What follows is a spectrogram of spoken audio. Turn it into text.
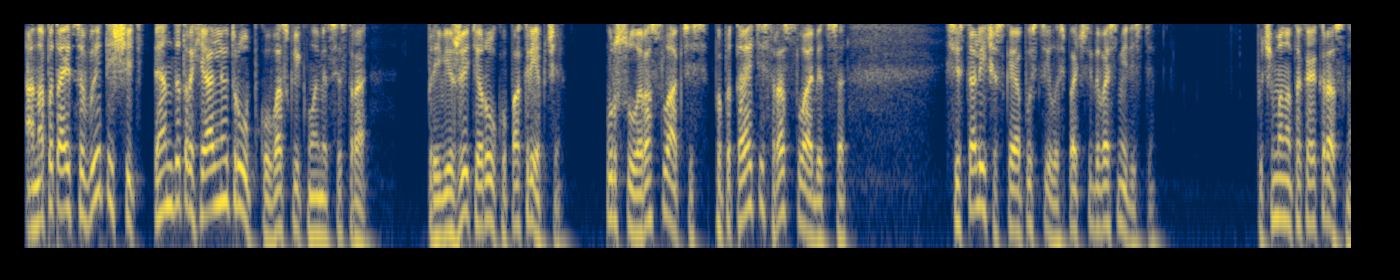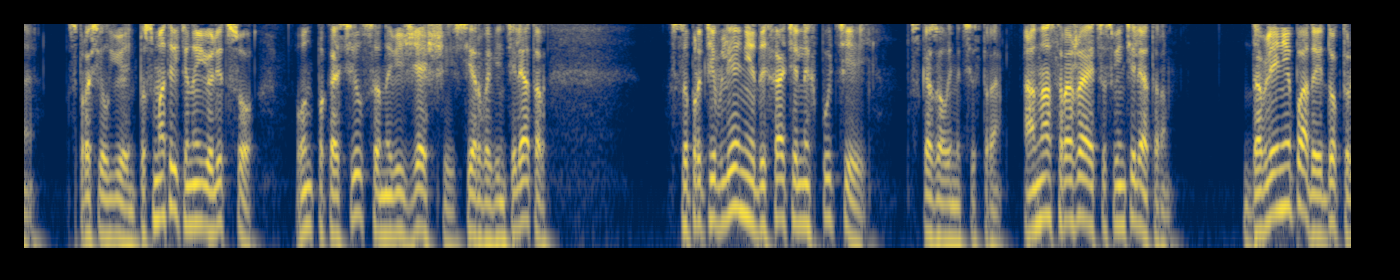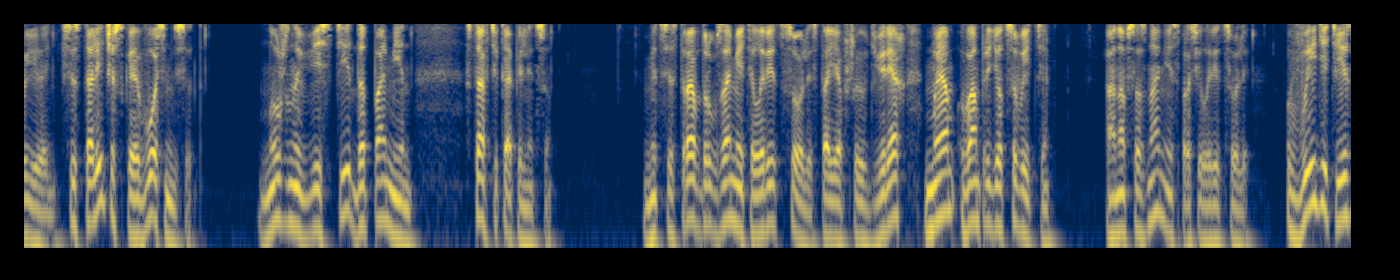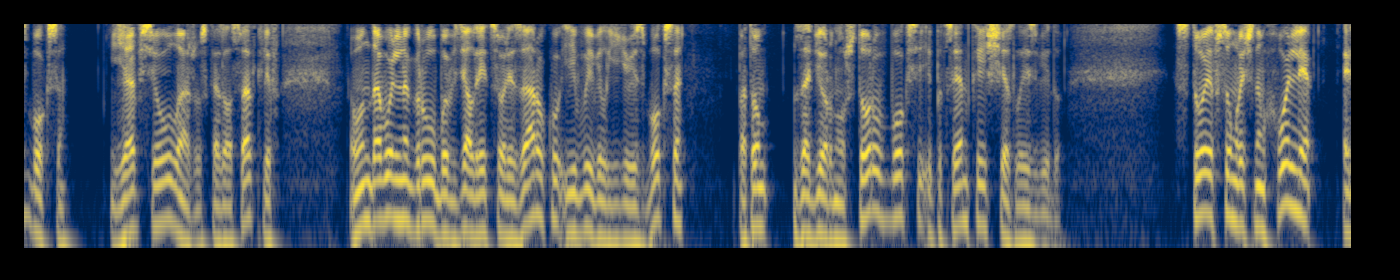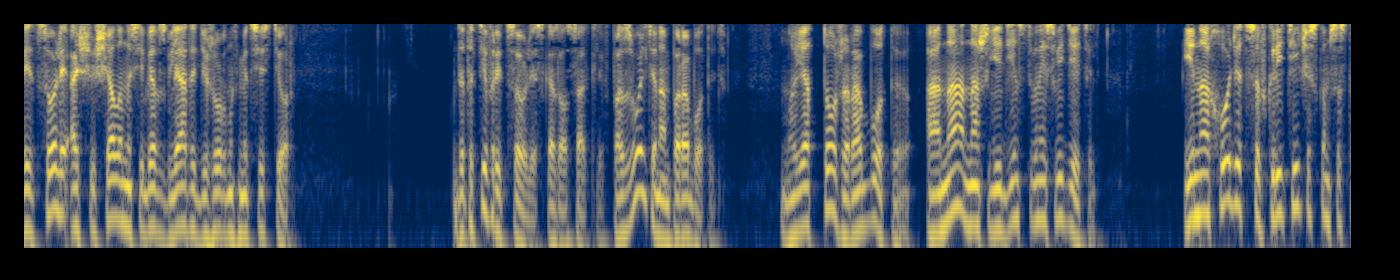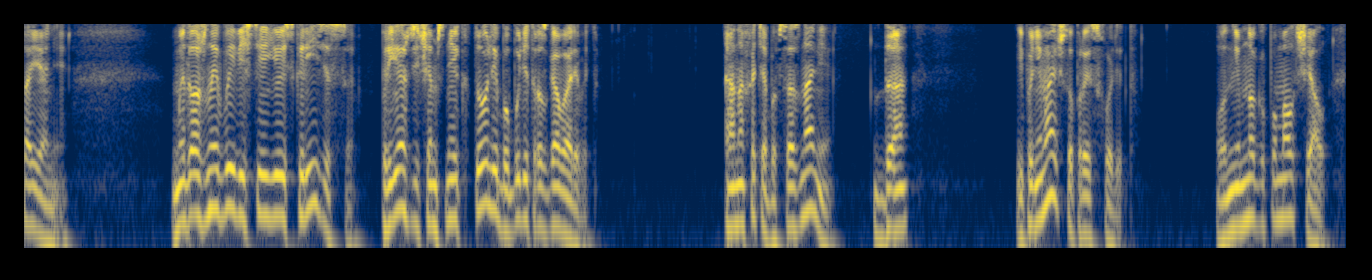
«Она пытается вытащить эндотрахеальную трубку!» — воскликнула медсестра. «Привяжите руку покрепче. Урсула, расслабьтесь, попытайтесь расслабиться». Систолическая опустилась почти до 80. «Почему она такая красная?» — спросил Юэнь. «Посмотрите на ее лицо». Он покосился на визжащий сервовентилятор. «Сопротивление дыхательных путей», — сказала медсестра. «Она сражается с вентилятором». «Давление падает, доктор Юэнь. Систолическое — 80. Нужно ввести допамин. Ставьте капельницу. Медсестра вдруг заметила Рицоли, стоявшую в дверях. «Мэм, вам придется выйти». «Она в сознании?» — спросила Рицоли. «Выйдите из бокса». «Я все улажу», — сказал Садклифф. Он довольно грубо взял Рицоли за руку и вывел ее из бокса, потом задернул штору в боксе, и пациентка исчезла из виду. Стоя в сумрачном холле, Рицоли ощущала на себе взгляды дежурных медсестер. «Детектив Рицоли», — сказал Сатклифф, — «позвольте нам поработать». «Но я тоже работаю. Она наш единственный свидетель. И находится в критическом состоянии. Мы должны вывести ее из кризиса, прежде чем с ней кто-либо будет разговаривать». «Она хотя бы в сознании?» «Да». «И понимает, что происходит?» Он немного помолчал. «Да».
